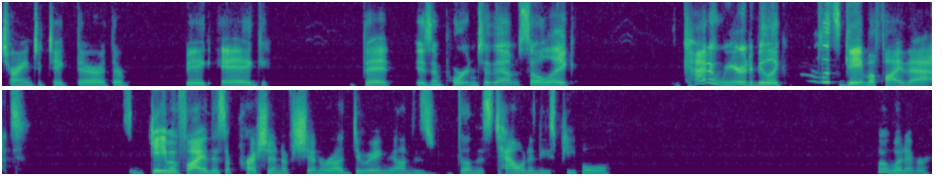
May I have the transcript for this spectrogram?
trying to take their their big egg that is important to them. So like kind of weird to be like, "Hmm, let's gamify that. Let's gamify this oppression of Shinra doing on this on this town and these people. Well, whatever.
